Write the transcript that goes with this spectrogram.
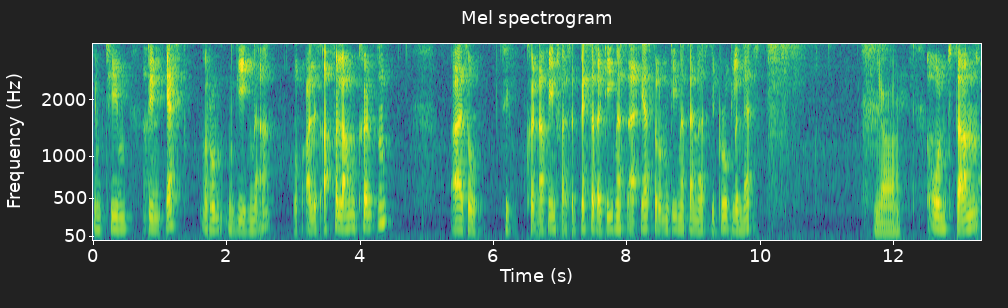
im Team, den Erstrundengegner alles abverlangen könnten Also, sie könnten auf jeden Fall ein besserer Gegner sein, erster Rundengegner sein als die Brooklyn Nets. Ja, Und dann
